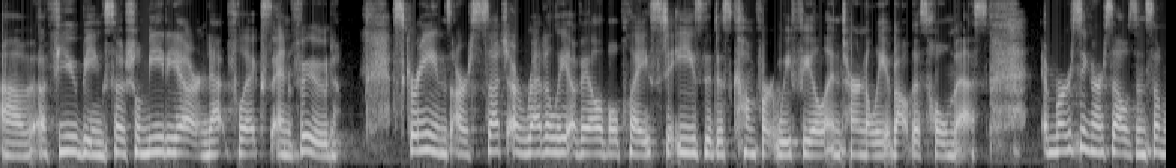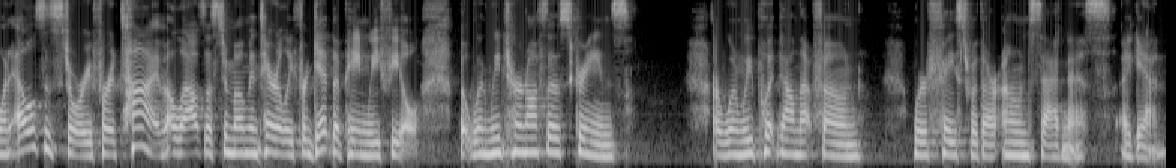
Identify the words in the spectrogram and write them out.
um, a few being social media or Netflix and food. Screens are such a readily available place to ease the discomfort we feel internally about this whole mess. Immersing ourselves in someone else's story for a time allows us to momentarily forget the pain we feel. But when we turn off those screens, or when we put down that phone, we're faced with our own sadness again.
